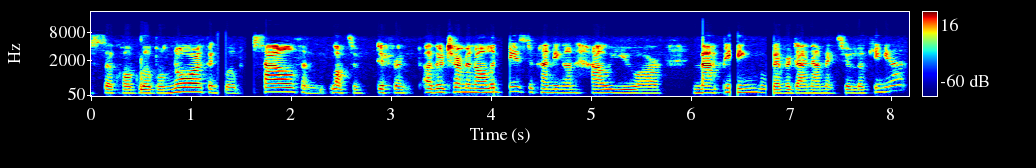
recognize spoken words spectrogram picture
so-called global north and global south and lots of different other terminologies depending on how you are mapping whatever dynamics you're looking at.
